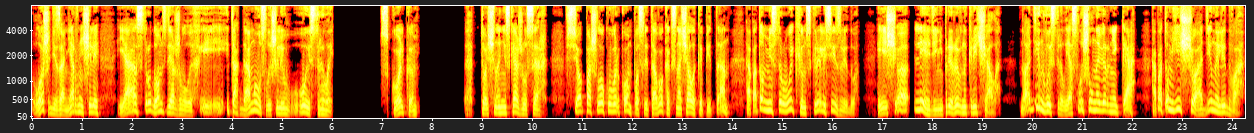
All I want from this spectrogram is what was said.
Лошади занервничали, я с трудом сдерживал их, и, и тогда мы услышали выстрелы. «Сколько?» Точно не скажу, сэр. Все пошло кувырком после того, как сначала капитан, а потом мистер Уикхэм скрылись из виду. И еще леди непрерывно кричала. Но один выстрел я слышал наверняка, а потом еще один или два.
